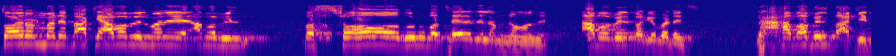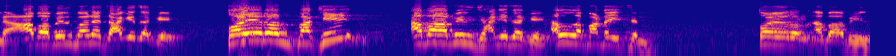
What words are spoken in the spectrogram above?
তৈরন মানে পাখি, আবাবিল মানে আবাবিল। বাস, সহজ অনুবাদ ছেড়ে দিলাম সমাজে। আবাবিল পাখি পাঠাইছে। না, আবাবিল পাখি না, আবাবিল মানে ঝাঁকে ঝাঁকে। তৈরন পাখি আবাবিল ঝাঁকে ঝাঁকে। আল্লাহ পাঠাইছেন তৈরন আবাবিল।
